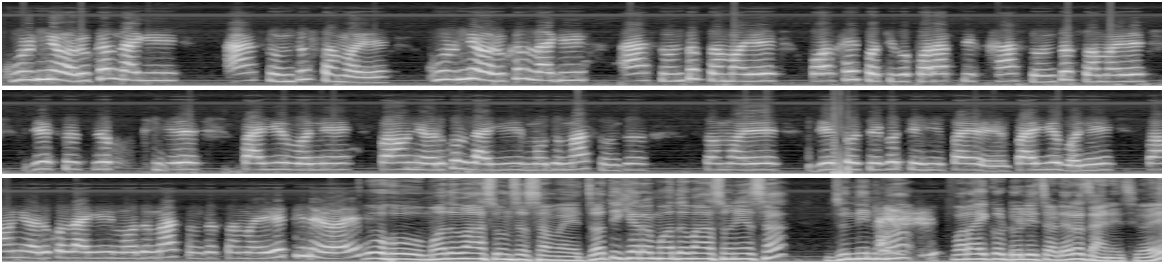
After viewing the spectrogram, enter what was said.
कुर्नेहरूका लागि आश हुन्छ समय। कुर्नेहरूका लागि आश हुन्छ समय। पर्खाइपछिको प्राप्ति खास हुन्छ समय। जे थिए पाइयो भने पाउनेहरूको लागि मधुमास हुन्छ। समय जे सोचेको त्यही पाइ पाइयो भने पाउनेहरूको लागि मधुमास हुन्छ समय यति नै हो है। ओहो मधुमास हुन्छ समय। जतिखेर मधुमास हुनेछ जुन दिन म पराईको डोली चढेर जानेछु है।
